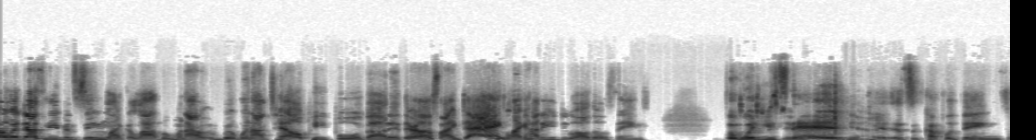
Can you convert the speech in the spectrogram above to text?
so it doesn't even seem like a lot. But when I but when I tell people about it, they're just like, dang, like how do you do all those things? But what you said, yeah. it's a couple of things.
